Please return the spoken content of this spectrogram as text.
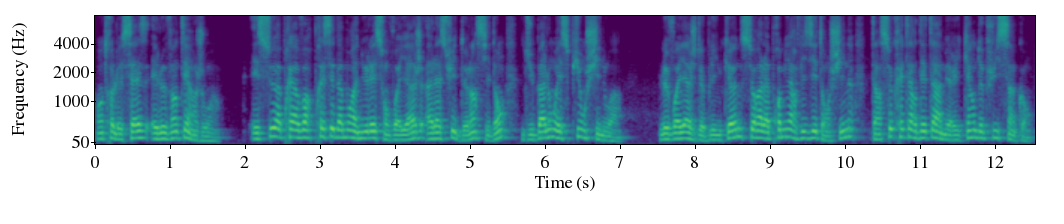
entre le 16 et le 21 juin. Et ce après avoir précédemment annulé son voyage à la suite de l'incident du ballon espion chinois. Le voyage de Blinken sera la première visite en Chine d'un secrétaire d'État américain depuis cinq ans.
